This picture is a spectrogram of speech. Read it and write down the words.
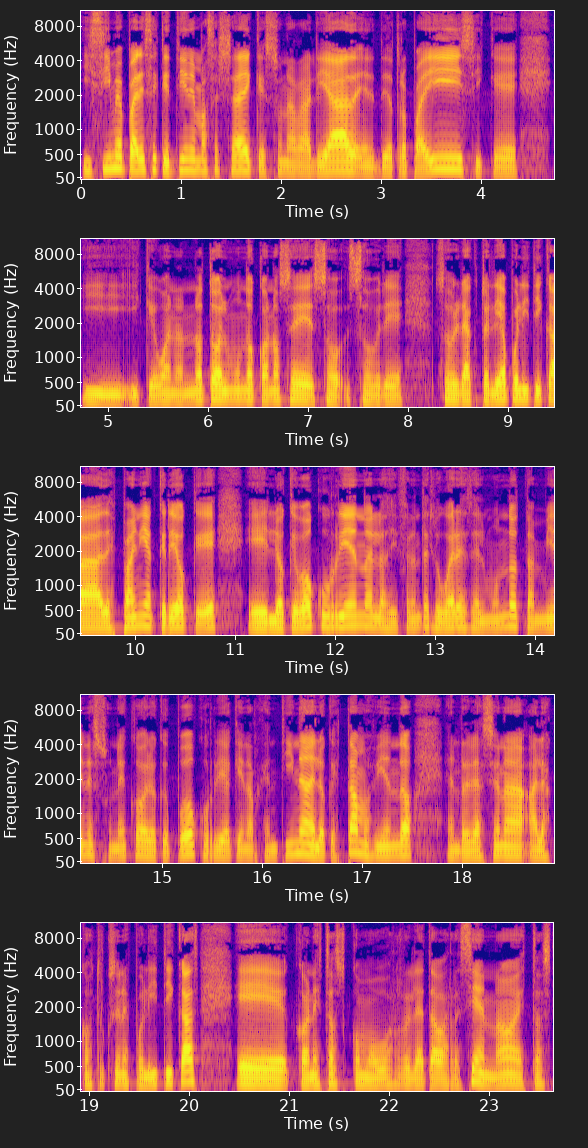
y sí me parece que tiene más allá de que es una realidad de, de otro país y que, y, y, que bueno, no todo el mundo conoce sobre, sobre la actualidad política de España, creo que eh, lo que va ocurriendo en los diferentes lugares del mundo también es un eco de lo que puede ocurrir aquí en Argentina, de lo que estamos viendo en relación a, las construcciones políticas, eh, con estos, como vos relatabas recién, ¿no? Estas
